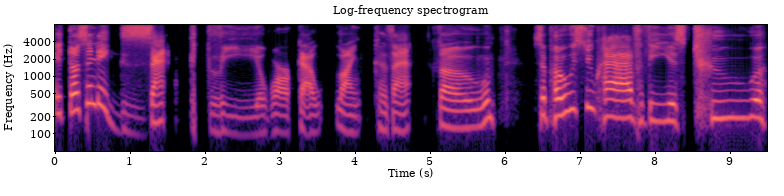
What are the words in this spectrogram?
it doesn't exactly work out like that, though. Suppose you have these two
